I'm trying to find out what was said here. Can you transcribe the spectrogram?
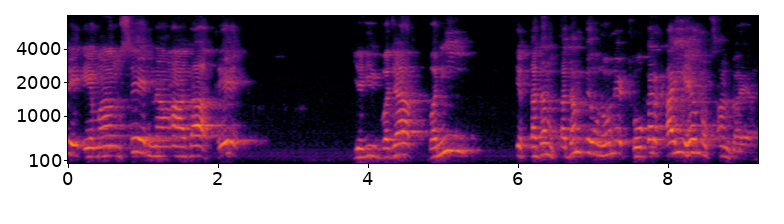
इमाम से नाआगा थे, यही वजह बनी कि कदम कदम पे उन्होंने ठोकर खाई है और नुकसान उठाया है।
